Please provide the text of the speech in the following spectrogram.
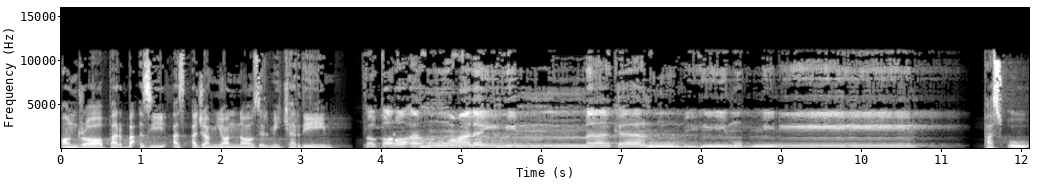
آن را بر بعضی از عجمیان نازل می کردیم فقرأه عليهم ما كانوا به مؤمنین. پس او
